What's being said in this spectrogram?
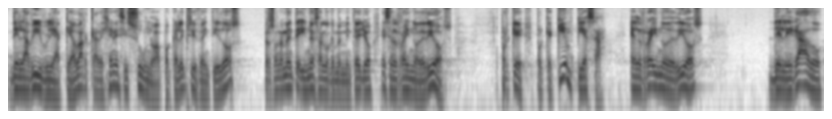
de la Biblia que abarca de Génesis 1 a Apocalipsis 22, personalmente, y no es algo que me inventé yo, es el reino de Dios. ¿Por qué? Porque aquí empieza el reino de Dios delegado,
